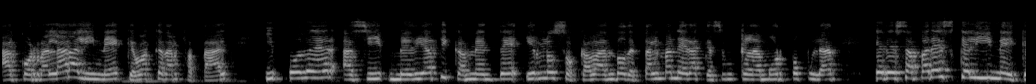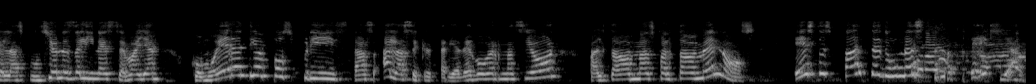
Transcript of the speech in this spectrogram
acorralar al INE, que va a quedar fatal, y poder así mediáticamente irlo socavando de tal manera que es un clamor popular que desaparezca el INE y que las funciones del INE se vayan, como era en tiempos pristas, a la Secretaría de Gobernación. Faltaba más, faltaba menos. Esto es parte de una estrategia.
